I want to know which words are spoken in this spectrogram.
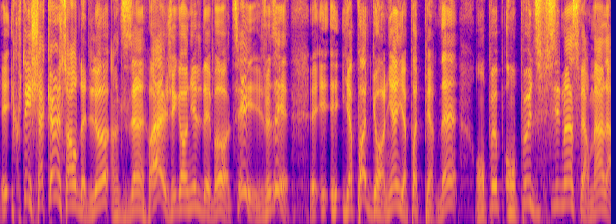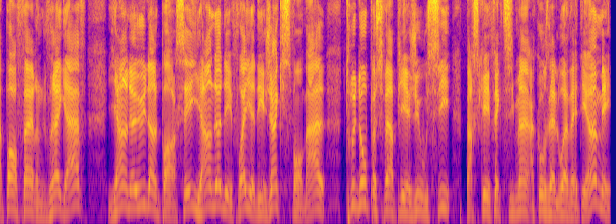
écoutez, chacun sort de là en disant Ouais, j'ai gagné le débat. Tu sais, je veux dire, il n'y a pas de gagnant, il n'y a pas de perdant. On peut, on peut difficilement se faire mal à part faire une vraie gaffe. Il y en a eu dans le passé, il y en a des fois, il y a des gens qui se font mal. Trudeau peut se faire piéger aussi parce qu'effectivement, à cause de la loi 21, mais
